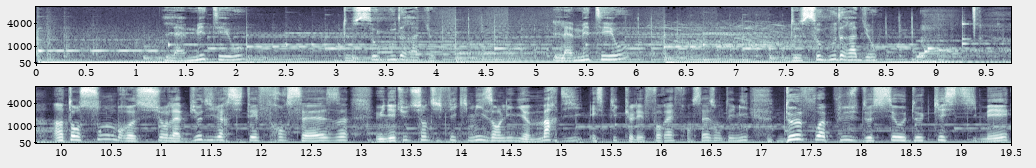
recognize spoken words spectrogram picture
La météo de Sogoud Radio. La météo de Sogoud Radio. Un temps sombre sur la biodiversité française. Une étude scientifique mise en ligne mardi explique que les forêts françaises ont émis deux fois plus de CO2 qu'estimé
